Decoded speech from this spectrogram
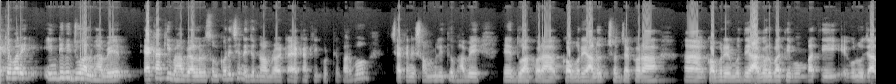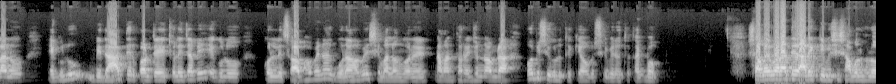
একেবারে ইন্ডিভিজুয়াল ভাবে একাকী ভাবে আল্লাহ রসুল করেছেন এই জন্য আমরা এটা একাকী করতে পারব। সেখানে সম্মিলিত ভাবে দোয়া করা, কবরে আলোকসজ্জা করা কবরের মধ্যে আগরবাতি, মোমবাতি, এগুলো জ্বালানো, এগুলো বিদাতের পর্যায়ে চলে যাবে, এগুলো করলে সব হবে না গুণা হবে, সীমা লঙ্ঘনের নামান্তরের জন্য আমরা ওই বিষয়গুলো থেকে অবশ্যই বিরত থাকব। সবাই বরাতের আরেকটি বিশেষ আমল হলো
